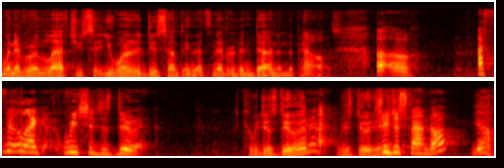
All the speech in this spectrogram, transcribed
when everyone left, you said you wanted to do something that's never been done in the palace. Uh-oh. I feel like we should just do it. Can we just do it? Yeah. We just do it here? Should we just stand up? Yeah.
